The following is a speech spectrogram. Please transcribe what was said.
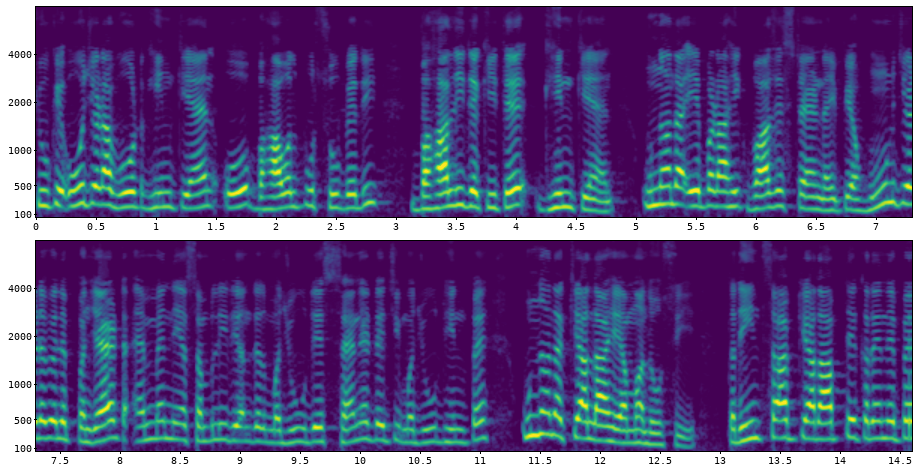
ਕਿਉਂਕਿ ਉਹ ਜਿਹੜਾ ਵੋਟ ਗਿਣ ਕੇ ਆਏ ਉਹ ਬਹਾਵਲਪੁਰ ਸੂਬੇ ਦੀ ਬਹਾਲੀ ਦੇ ਕੀਤੇ ਗਿਣ ਕੇ ਆਏ ਉਹਨਾਂ ਦਾ ਇਹ ਬੜਾ ਇੱਕ ਵਾਜ਼ਿਹ ਸਟੈਂਡ ਹੈ ਪਿਆ। ਹੁਣ ਜਿਹੜੇ ਵੇਲੇ 65 ਐਮਐਨਏ ਅਸੈਂਬਲੀ ਦੇ ਅੰਦਰ ਮੌਜੂਦ ਹੈ, ਸੈਨੇਟ ਵਿੱਚ ਮੌਜੂਦ ਹਿੰ ਪਏ, ਉਹਨਾਂ ਦਾ ਕੀ ਲਾਹੇ ਅਮਲ ਹੋਸੀ ترین صاحب کیا رابطے کرنے پہ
